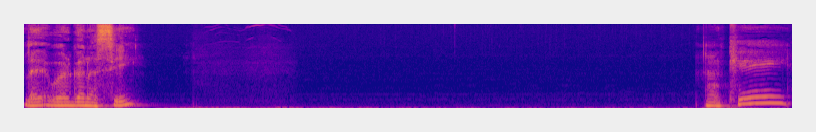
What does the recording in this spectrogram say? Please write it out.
we're gonna see. Okay.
